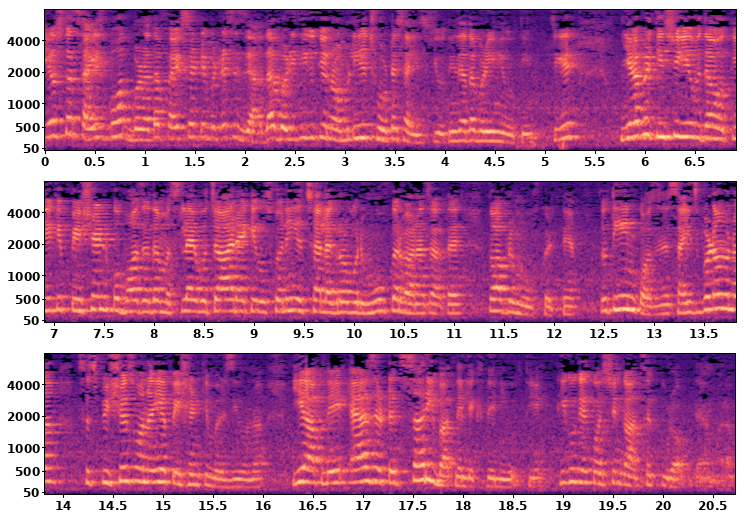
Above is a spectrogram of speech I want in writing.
या उसका साइज़ बहुत बड़ा था फाइव सेंटीमीटर से ज़्यादा बड़ी थी, क्योंकि नॉर्मली ये छोटे साइज़ की होती है ज़्यादा बड़ी नहीं होती, ठीक है? या फिर तीसरी ये वजह होती है कि पेशेंट को बहुत ज़्यादा मसला है, वो चाह रहा है कि उसको नहीं अच्छा लग रहा वो रिमूव करवाना चाहता है तो आप रिमूव करते हैं। तो तीन कॉजेज है साइज़ बड़ा होना सस्पिशियस होना या पेशेंट की मर्ज़ी होना। ये आपने एज इट इज़ सारी बातें लिख देनी होती है। ठीक हो गया? क्वेश्चन का आंसर पूरा होता है हमारा।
